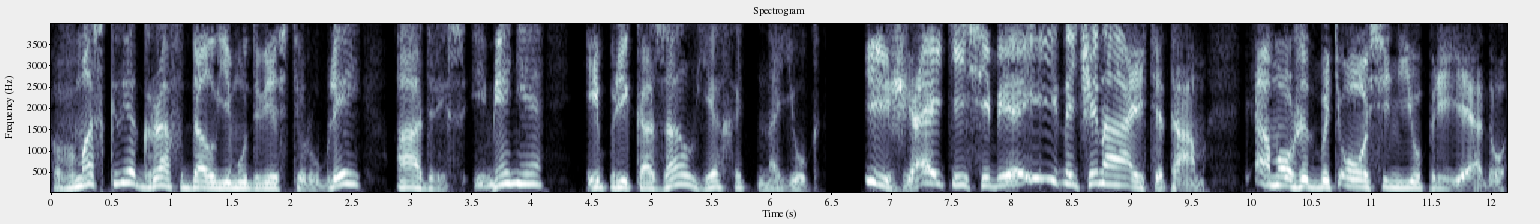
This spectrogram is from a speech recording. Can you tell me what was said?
В Москве граф дал ему 200 рублей, адрес имения и приказал ехать на юг. «Езжайте себе и начинайте там. Я, может быть, осенью приеду.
